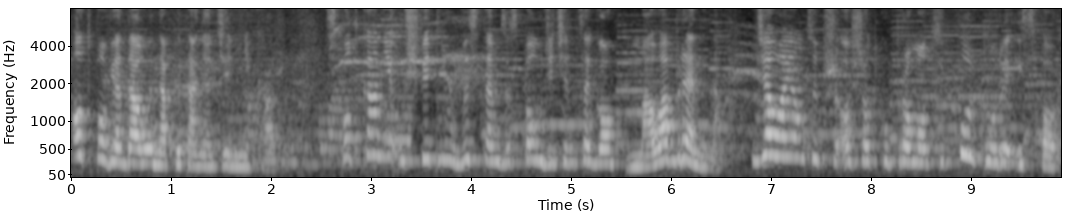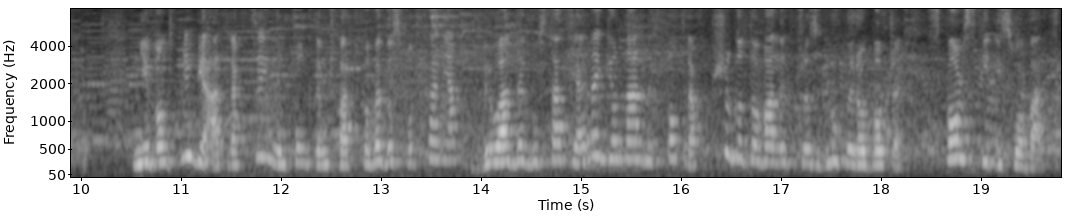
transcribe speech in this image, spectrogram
odpowiadały na pytania dziennikarzy. Spotkanie uświetnił występ zespołu dziecięcego Mała Brenna, działający przy Ośrodku Promocji Kultury i Sportu. Niewątpliwie atrakcyjnym punktem czwartkowego spotkania była degustacja regionalnych potraw przygotowanych przez grupy robocze z Polski i Słowacji.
